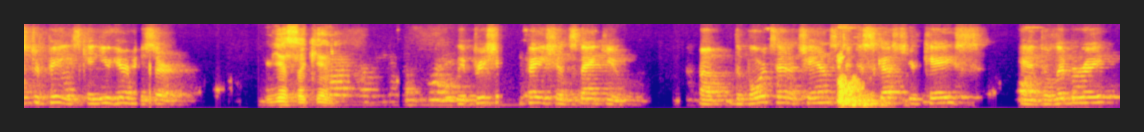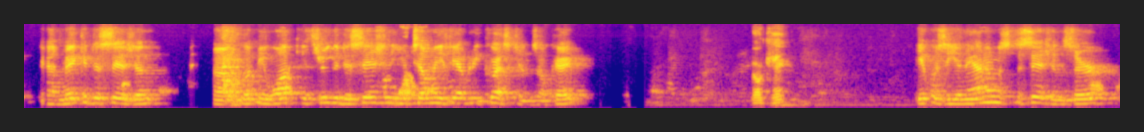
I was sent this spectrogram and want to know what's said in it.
Mr. Pease, can you hear me, sir? Yes, I can. We appreciate your patience. Thank you. Uh, the board's had a chance to discuss your case and deliberate and make a decision. Uh, let me walk you through the decision you tell me if you have any questions, okay? Okay. It was a unanimous decision, sir.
